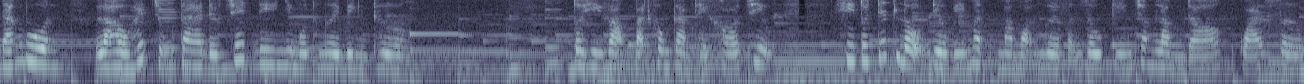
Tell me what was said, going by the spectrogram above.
Đáng buồn là hầu hết chúng ta đều chết đi như một người bình thường. Tôi hy vọng bạn không cảm thấy khó chịu khi tôi tiết lộ điều bí mật mà mọi người vẫn giấu kín trong lòng đó quá sớm,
